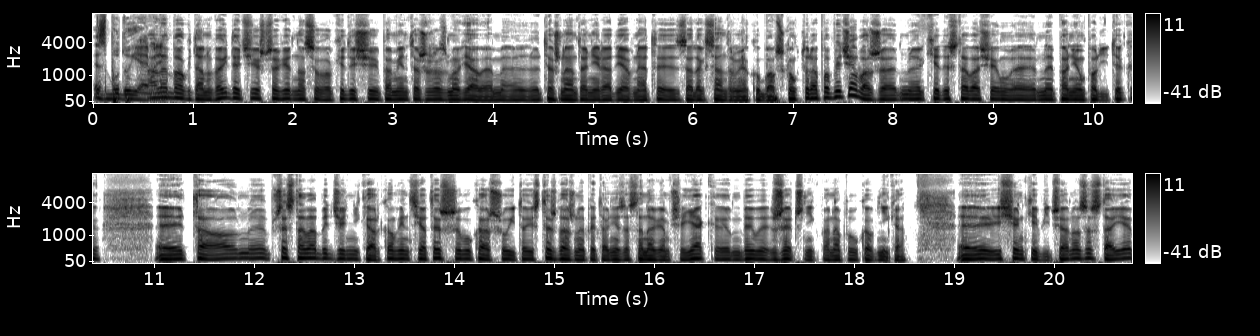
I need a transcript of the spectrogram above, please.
zbudujemy. Ale Bogdan, wejdę ci jeszcze w jedno słowo. Kiedyś pamiętasz, rozmawiałem e, też na antenie Radia Wnet e, z Aleksandrą Jakubowską, która powiedziała, że kiedy stała się panią polityk, to przestała być dziennikarką, więc ja też, Łukaszu, i to jest też ważne pytanie, zastanawiam się, jak były rzecznik pana pułkownika Sienkiewicza, no zostaje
